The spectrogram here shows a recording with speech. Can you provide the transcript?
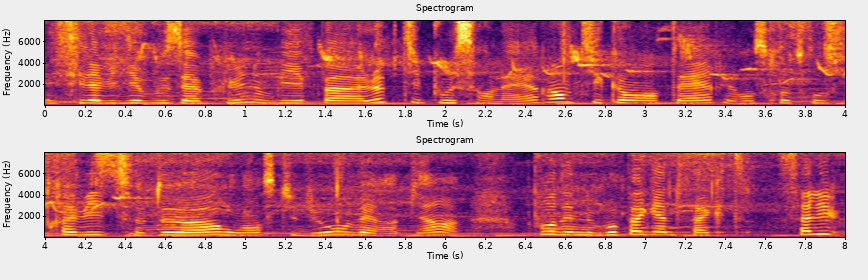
Et si la vidéo vous a plu, n'oubliez pas le petit pouce en l'air, un petit commentaire et on se retrouve très vite dehors ou en studio, on verra bien, pour des nouveaux Pagan Facts. Salut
